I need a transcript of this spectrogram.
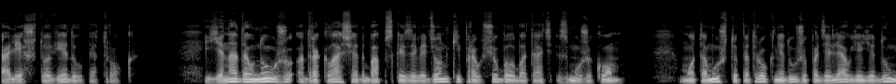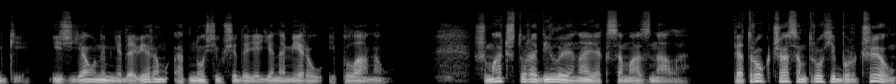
але што ведаў пятрок? Яна даўно ўжо адраклася ад бабскай завядзёнкі пра ўсё балбатаць з мужиком. Мо таму, што Пятрок не дужа падзяляў яе думкі і з яўным недаверам адносіўся да яе намераў і планаў. Шмат што рабіла яна, як сама знала. Пятрок часам трохі бурчэў,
